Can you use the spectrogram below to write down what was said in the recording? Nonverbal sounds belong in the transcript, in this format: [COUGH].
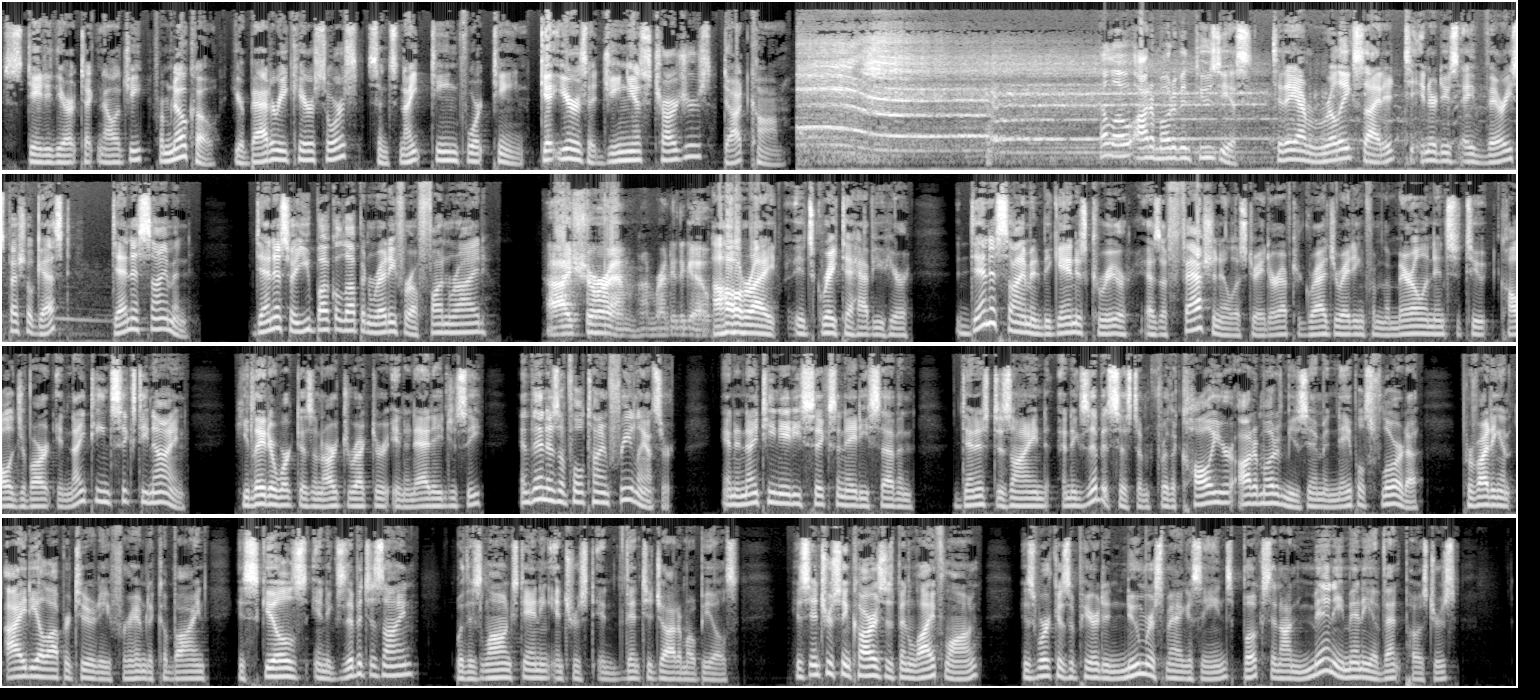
state of the art technology from NOCO, your battery care source since 1914. Get yours at geniuschargers.com. Hello, automotive enthusiasts. Today I'm really excited to introduce a very special guest, Dennis Simon. Dennis, are you buckled up and ready for a fun ride? I sure am. I'm ready to go. All right. It's great to have you here. Dennis Simon began his career as a fashion illustrator after graduating from the Maryland Institute College of Art in 1969. He later worked as an art director in an ad agency and then as a full time freelancer. And in 1986 and 87, Dennis designed an exhibit system for the Collier Automotive Museum in Naples, Florida, providing an ideal opportunity for him to combine his skills in exhibit design with his long standing interest in vintage automobiles. His interest in cars has been lifelong. His work has appeared in numerous magazines, books, and on many, many event posters.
